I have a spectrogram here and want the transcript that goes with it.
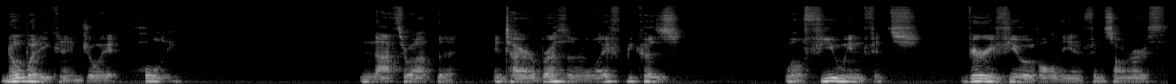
Nobody can enjoy it wholly, not throughout the entire breadth of their life, because, well, few infants, very few of all the infants on earth,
